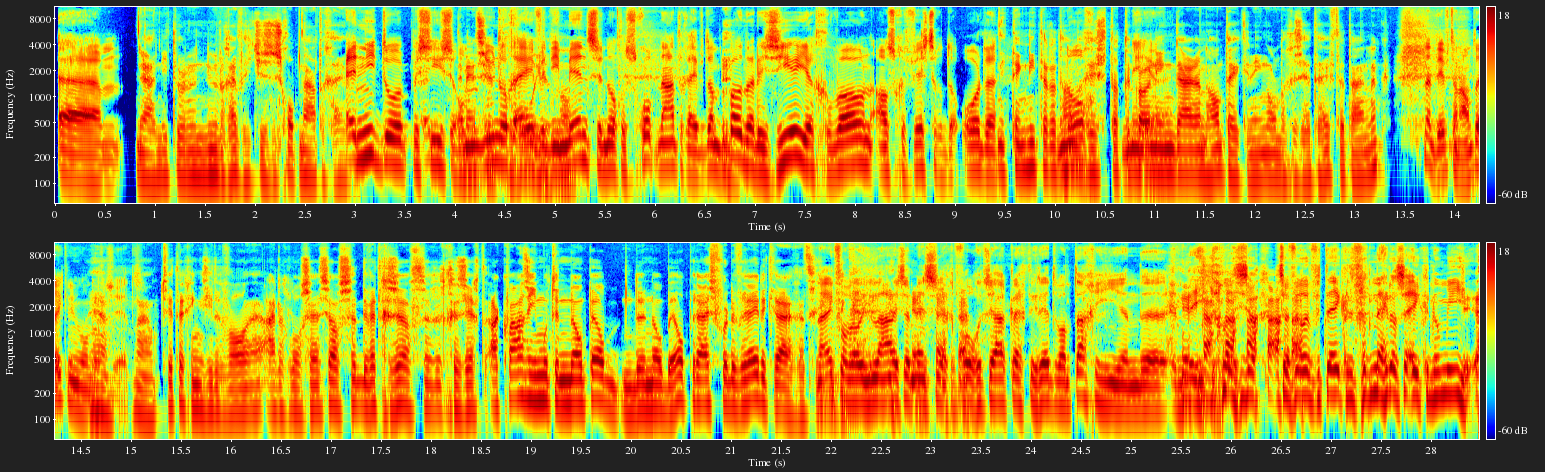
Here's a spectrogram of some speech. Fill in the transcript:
Um, ja, niet door nu nog eventjes een schop na te geven. En niet door precies om nu nog even die mensen nog een schop na te geven. Dan polariseer je gewoon als gevestigde orde. Ik denk niet dat het handig is dat de koning daar een handtekening onder gezet heeft uiteindelijk. Nou, die heeft een handtekening onder gezet. Nou, op Twitter ging ze in ieder geval aardig los. Hè. Zelfs, er werd gezegd, gezegd Aquasi moet de, Nobel, de Nobelprijs voor de vrede krijgen. Nou, ik vond wel hilarisch dat mensen zeggen volgend jaar krijgt hij Redwan Taghi en de, en de, ja. zoveel betekent voor de Nederlandse economie.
